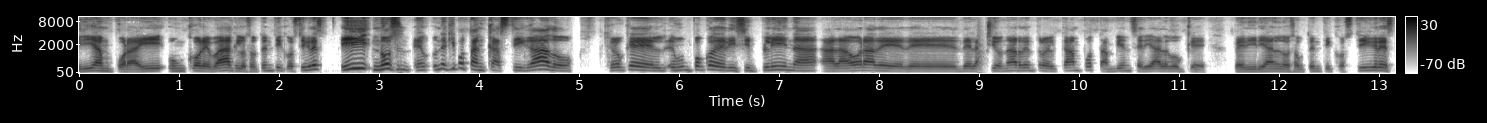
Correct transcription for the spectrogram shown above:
pedirían por ahí un coreback, los auténticos Tigres, y no eh, un equipo tan castigado creo que un poco de disciplina a la hora de, de, accionar dentro del campo también sería algo que pedirían los auténticos Tigres.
